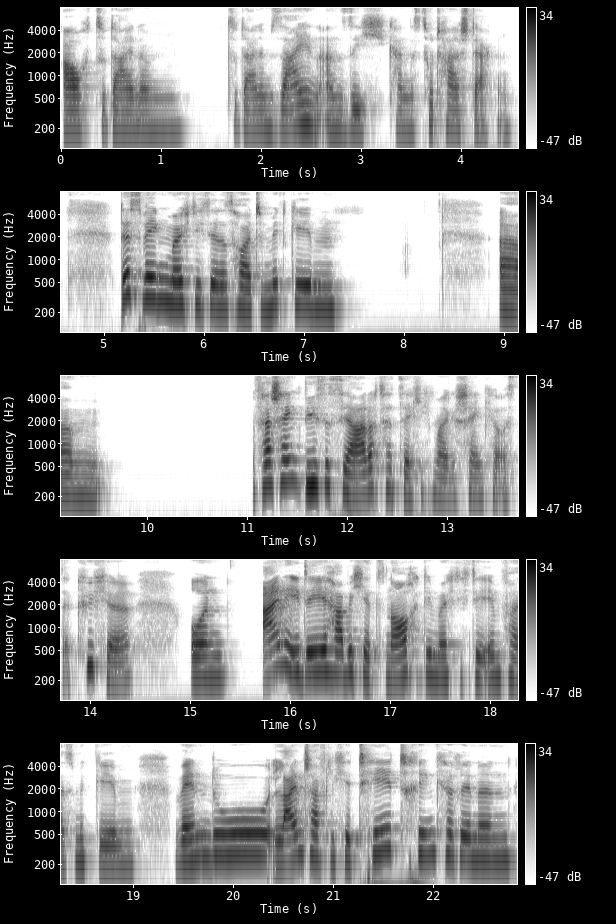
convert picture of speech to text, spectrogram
auch zu deinem, zu deinem Sein an sich kann das total stärken. Deswegen möchte ich dir das heute mitgeben. Ähm, verschenk dieses Jahr doch tatsächlich mal Geschenke aus der Küche und eine Idee habe ich jetzt noch, die möchte ich dir ebenfalls mitgeben. Wenn du leidenschaftliche Teetrinkerinnen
